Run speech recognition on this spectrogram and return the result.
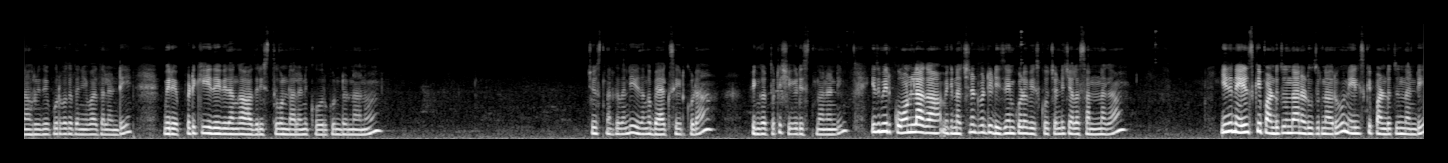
నా హృదయపూర్వక ధన్యవాదాలండి. మీరు ఎప్పటికీ ఇదే విధంగా ఆదరిస్తూ ఉండాలని కోరుకుంటున్నాను. చూస్తున్నారు కదండి ఈ విధంగా బ్యాక్ సైడ్ కూడా ఫింగర్ తోటి షేడ్ ఇస్తున్నానండి. ఇది మీరు కోన్లాగా మీకు నచ్చినటువంటి డిజైన్ కూడా వేసుకోవచ్చండి చాలా సన్నగా. ఇది నెయిల్స్కి పండుతుందా అని అడుగుతున్నారు నెయిల్స్కి పండుతుందండి.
